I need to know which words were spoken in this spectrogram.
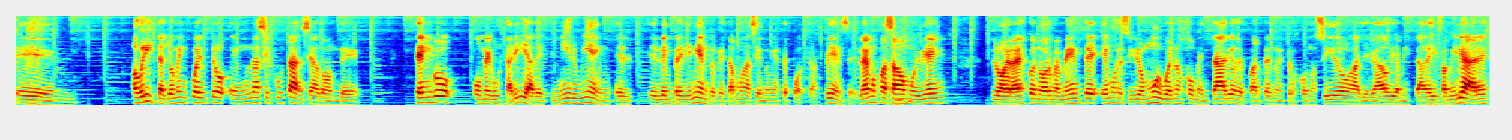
eh, ahorita yo me encuentro en una circunstancia donde tengo o me gustaría definir bien el, el emprendimiento que estamos haciendo en este podcast. Fíjense, la hemos pasado muy bien, lo agradezco enormemente, hemos recibido muy buenos comentarios de parte de nuestros conocidos, allegados y amistades y familiares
